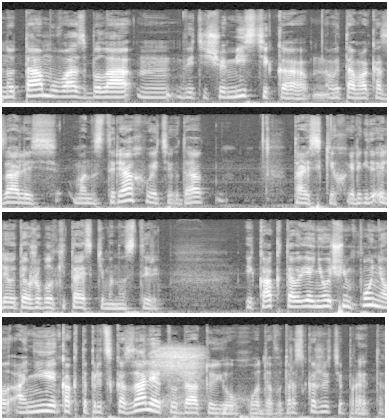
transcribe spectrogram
но там у вас была ведь еще мистика, вы там оказались в монастырях в этих, да, тайских, или, или это уже был китайский монастырь. И как-то я не очень понял, они как-то предсказали эту дату ее ухода. Вот расскажите про это.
